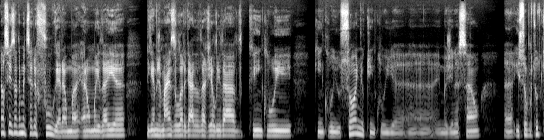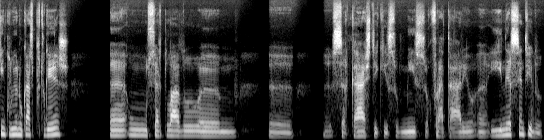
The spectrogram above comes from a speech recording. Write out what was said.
não sei exatamente se era fuga, era uma, era uma ideia digamos, mais alargada da realidade que inclui, que inclui o sonho, que inclui a, a, imaginação uh, e, sobretudo, que incluiu, no caso português, uh, um certo lado uh, sarcástico e submisso, refratário, e, nesse sentido,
